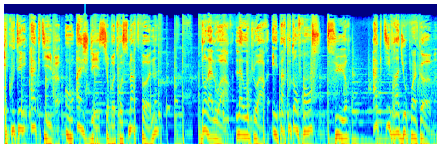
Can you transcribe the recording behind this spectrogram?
Écoutez Active en HD sur votre smartphone, dans la Loire, la Haute-Loire et partout en France, sur activeradio.com.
